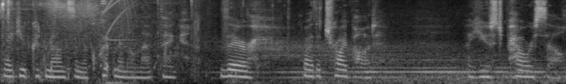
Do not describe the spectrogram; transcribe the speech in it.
Looks like you could mount some equipment on that thing. There, by the tripod. A used power cell.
